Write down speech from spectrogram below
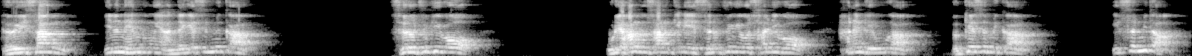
더 이상 이런 행동이 안 되겠습니까? 서로 죽이고, 우리 한국 사람끼리 서로 죽이고 살리고 하는 경우가 없겠습니까? 있습니다.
